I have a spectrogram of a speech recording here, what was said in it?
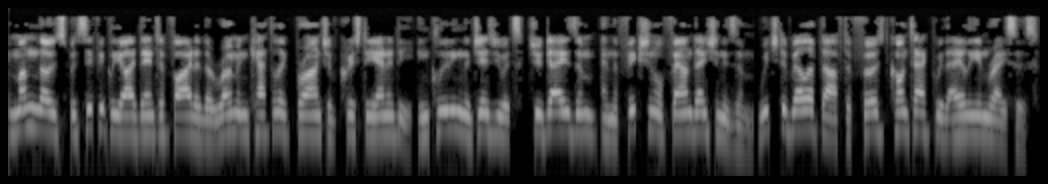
Among those specifically identified are the Roman Catholic branch of Christianity including the Jesuits, Judaism, and the fictional Foundationism which developed after first contact with alien races.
